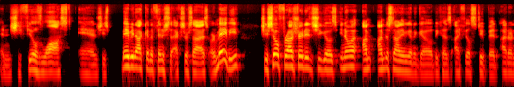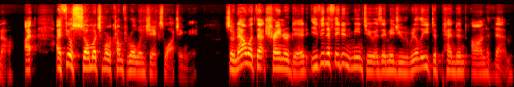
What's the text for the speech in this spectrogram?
and she feels lost and she's maybe not going to finish the exercise, or maybe she's so frustrated she goes you know what? I'm, I'm just not even going to go because i feel stupid. I don't know. I i feel so much more comfortable when jake's watching me. So now what that trainer did even if they didn't mean to is they made you really dependent on them.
